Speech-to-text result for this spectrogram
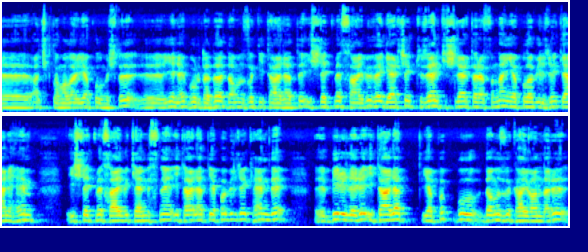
e, açıklamalar yapılmıştı. E, yine burada da damızlık ithalatı işletme sahibi ve gerçek tüzel kişiler tarafından yapılabilecek. Yani hem işletme sahibi kendisine ithalat yapabilecek hem de birileri ithalat yapıp bu damızlık hayvanları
